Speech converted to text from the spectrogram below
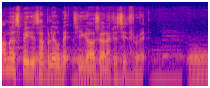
I'm going to speed this up a little bit so you guys don't have to sit through it.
